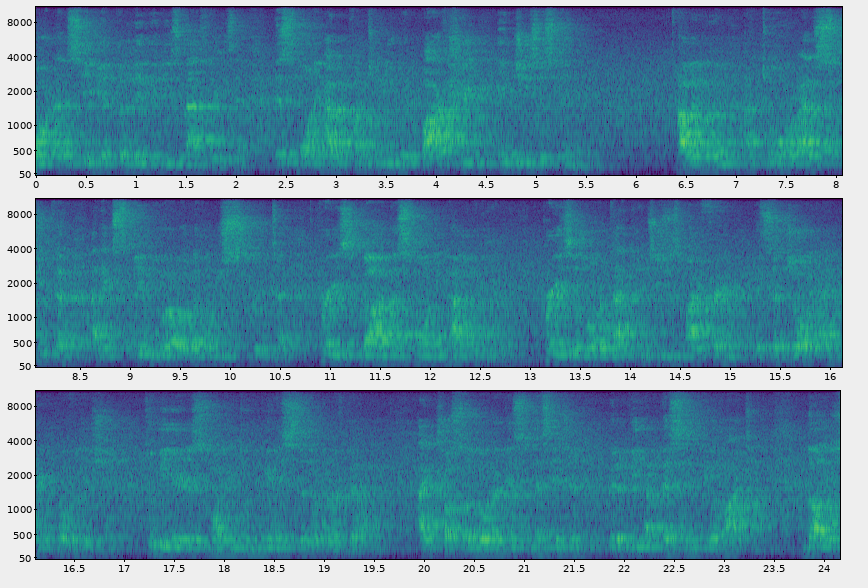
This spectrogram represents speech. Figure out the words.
Lord and Savior, to live in these last days. This morning, I will continue with part three in Jesus' name. Hallelujah. And tomorrow I'll speak and explain more about the Holy Spirit. Praise God this morning. Hallelujah. Praise the Lord. Thank you, Jesus, my friend. It's a joy and great privilege to be here this morning to minister the Word of God. I trust the Lord this message will be a blessing to your heart. Knowledge.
